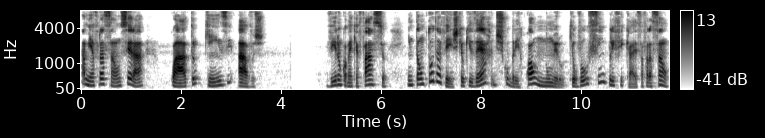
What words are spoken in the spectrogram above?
a minha fração será 4 15 avos. Viram como é que é fácil? Então, toda vez que eu quiser descobrir qual número que eu vou simplificar essa fração,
